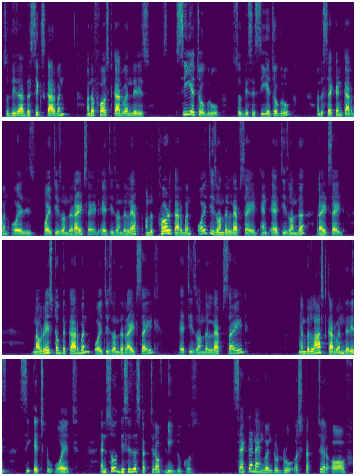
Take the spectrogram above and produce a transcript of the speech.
So, these are the 6 carbon on the first carbon there is CHO group. So, this is CHO group. On the second carbon OH is, OH is on the right side, H is on the left. On the third carbon OH is on the left side and H is on the right side. Now, rest of the carbon OH is on the right side, H is on the left side and the last carbon there is CH2OH. And so, this is a structure of D-glucose. Second, I am going to draw a structure of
